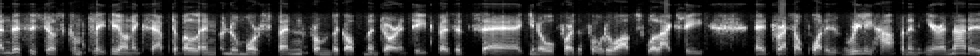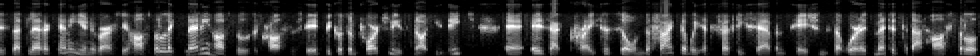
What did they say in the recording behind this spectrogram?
and this is just completely unacceptable and no more spin from the government or indeed visits, uh, you know, for the photo ops will actually dress up what is really happening here, and that is that Letterkenny University Hospital, like many hospitals across the state, because unfortunately it's not unique, uh, is at crisis zone. The fact that we had 57 patients that were admitted to that hospital,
